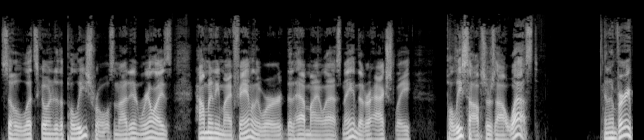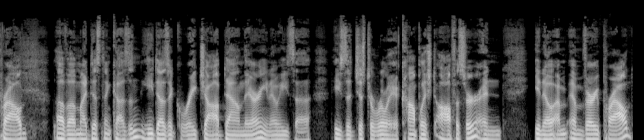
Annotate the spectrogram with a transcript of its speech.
So let's go into the police roles. And I didn't realize how many my family were that have my last name that are actually police officers out west. And I'm very proud of uh, my distant cousin. He does a great job down there. You know, he's a he's a, just a really accomplished officer, and you know, I'm I'm very proud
